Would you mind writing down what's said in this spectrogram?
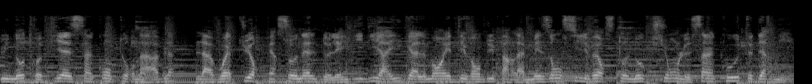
Une autre pièce incontournable, la voiture personnelle de Lady Di a également été vendue par la maison Silverstone Auction le 5 août dernier.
